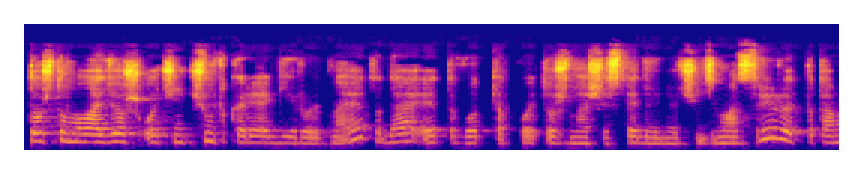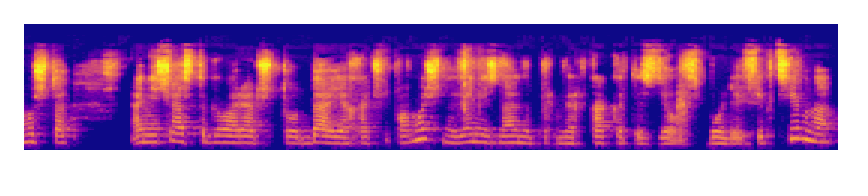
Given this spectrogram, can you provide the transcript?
то, что молодежь очень чутко реагирует на это, да, это вот такое тоже наше исследование очень демонстрирует, потому что они часто говорят, что да, я хочу помочь, но я не знаю, например, как это сделать более эффективно,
